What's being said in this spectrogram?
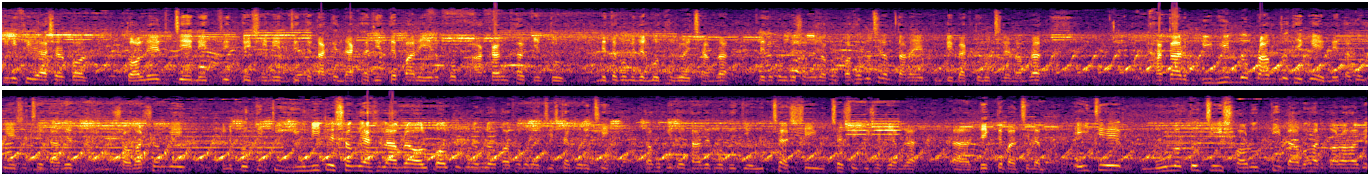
তিনি ফিরে আসার পর দলের যে নেতৃত্বে, সেই নেতৃত্বে তাকে দেখা যেতে পারে এরকম আকাঙ্ক্ষা, কিন্তু নেতাকর্মীদের মধ্যে রয়েছে। আমরা নেতাকর্মীদের সঙ্গে যখন কথা বলছিলাম, তারা এর এরকমটি ব্যক্ত করছিলেন। আমরা ঢাকার বিভিন্ন প্রান্ত থেকে নেতাকর্মী এসেছে, তাদের সবার সঙ্গেই মানে প্রতিটি ইউনিটের সঙ্গে আসলে আমরা অল্প অল্প করে হলেও কথা বলার চেষ্টা করেছি। তখন কিন্তু তাদের মধ্যে যে উচ্ছ্বাস, সেই উচ্ছ্বাসের বিষয়টি আমরা দেখতে পাচ্ছিলাম। এই যে মূলত যে সড়কটি ব্যবহার করা হবে,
